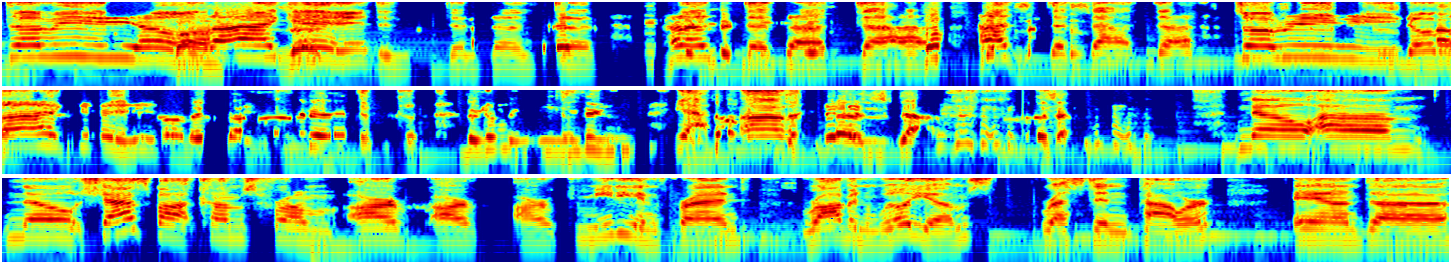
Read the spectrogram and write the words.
the real Buck. like it. Dun, dun, dun, dun. Ha, da, da, da. Buck. Ha, da, da, da. Sorry, don't like it. Dun, dun, dun. Yeah. no, um, no. Shazbot comes from our our our comedian friend Robin Williams, rest in power, and uh,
